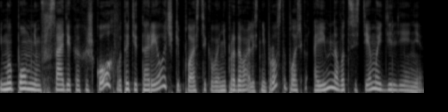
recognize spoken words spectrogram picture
И мы помним в садиках и школах вот эти тарелочки пластиковые, они продавались не просто пластик, а именно вот системой деления.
